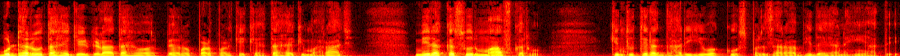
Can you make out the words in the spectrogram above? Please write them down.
बुढ़ा रोता है, गिड़गिड़ाता है और पैरों पड़ पढ़ के कहता है कि, महाराज, मेरा कसूर माफ़ करो, किंतु तिलकधारी युवक को उस पर जरा भी दया नहीं आती।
